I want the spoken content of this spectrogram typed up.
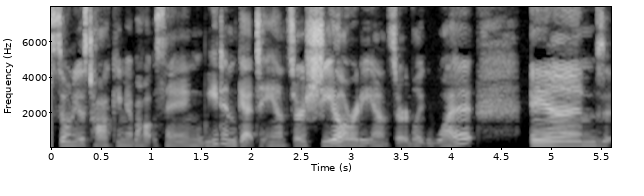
Sonja is talking about saying, We didn't get to answer. She already answered. Like, what? And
